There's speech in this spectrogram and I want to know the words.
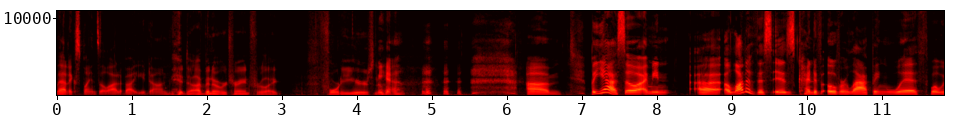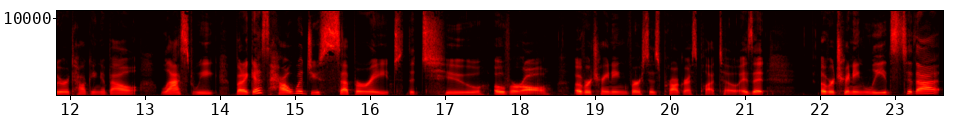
That explains a lot about you, Don. It, I've been overtrained for like 40 years now. Yeah. um, but yeah, so I mean, uh, a lot of this is kind of overlapping with what we were talking about last week. But I guess how would you separate the two overall? Overtraining versus progress plateau. Is it overtraining leads to that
